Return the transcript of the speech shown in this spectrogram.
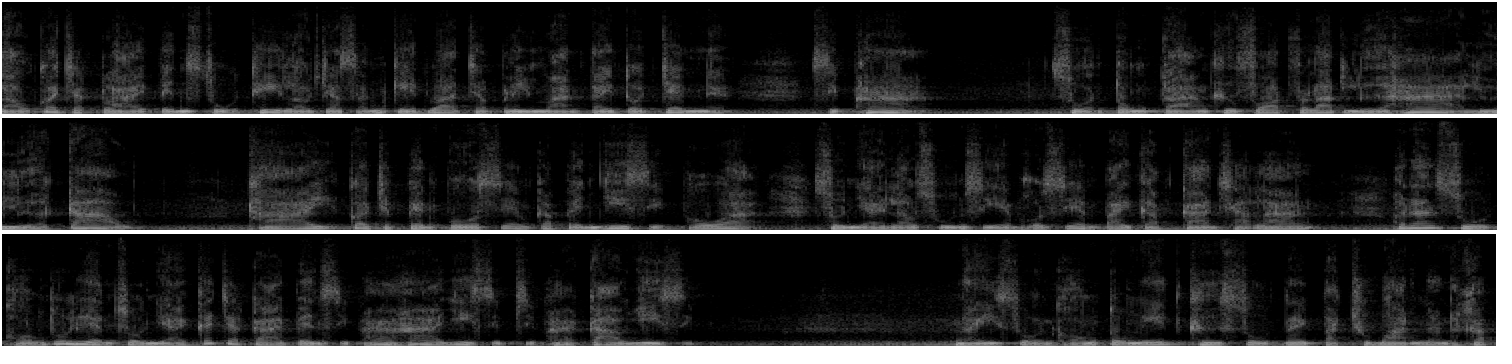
เราก็จะกลายเป็นสูตรที่เราจะสังเกตว่าจะปริมาณไนโตรเจนเนี่ย15 ส่วนตรงกลางคือฟอสฟอรัสเหลือ 5 หรือเหลือ 9 ท้ายก็จะเป็นโพแทสเซียมก็เป็น 20 เพราะว่าส่วนใหญ่เราสูญเสียโพแทสเซียมไปกับการชะล้าง เพราะนั้นสูตรของทุเรียนส่วนใหญ่ก็จะกลายเป็น 15 5 20 15 9 20 ในส่วนของตรงนี้คือสูตรในปัจจุบันนะนะครับ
